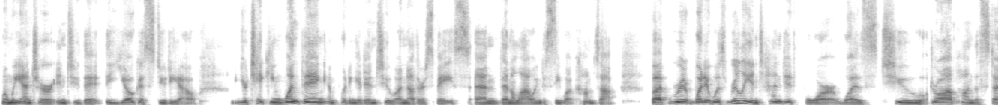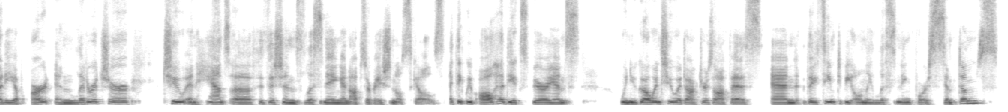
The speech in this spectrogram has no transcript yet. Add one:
when we enter into the, the yoga studio. You're taking one thing and putting it into another space and then allowing to see what comes up. But re- what it was really intended for was to draw upon the study of art and literature to enhance a physician's listening and observational skills. I think we've all had the experience when you go into a doctor's office and they seem to be only listening for symptoms.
